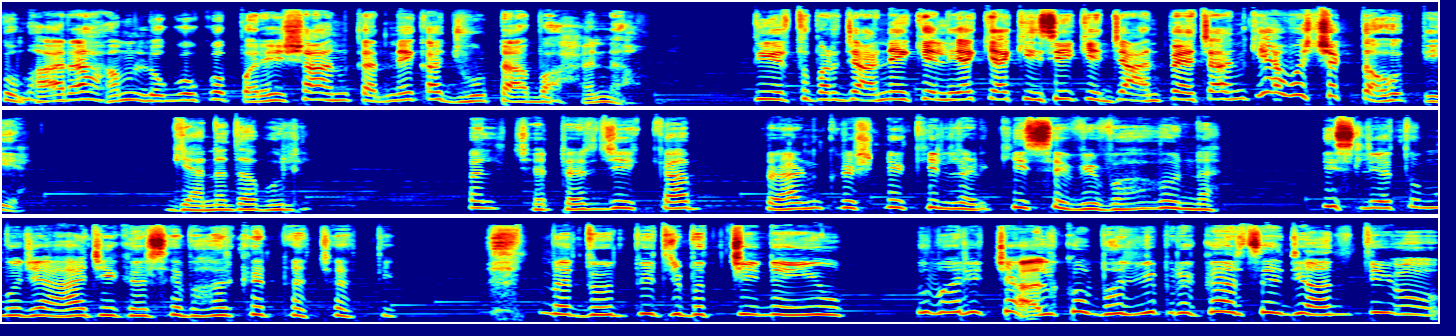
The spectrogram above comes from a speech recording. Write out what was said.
तुम्हारा हम लोगों को परेशान करने का झूठा बहाना हुआ। तीर्थ पर जाने के लिए क्या किसी की जान पहचान की आवश्यकता होती है? ज्ञानदा बोली कल चटर्जी का प्राण कृष्ण की लड़की से विवाह होना है इसलिए तुम मुझे आज ही घर से बाहर करना चाहती हो। मैं दूध पीती बच्ची नहीं हूँ तुम्हारी चाल को भली प्रकार से जानती हूँ।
